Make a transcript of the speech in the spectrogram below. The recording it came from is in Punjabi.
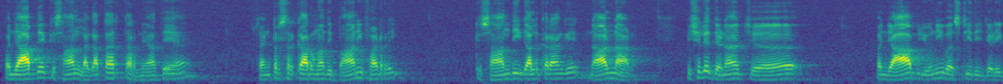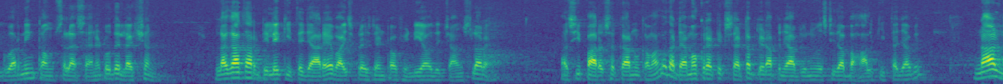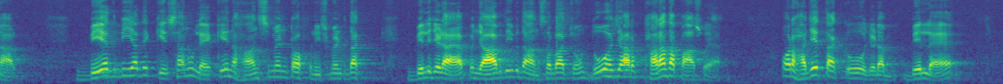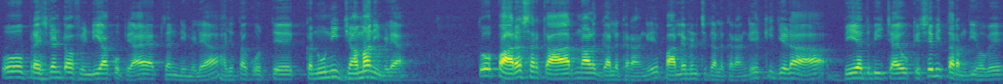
ਪੰਜਾਬ ਦੇ ਕਿਸਾਨ ਲਗਾਤਾਰ ਧਰਨਿਆਂ ਤੇ ਹੈ। ਸੈਂਟਰ ਸਰਕਾਰ ਉਹਨਾਂ ਦੀ ਬਾਹ ਨਹੀਂ ਫੜ ਰਹੀ। ਕਿਸਾਨ ਦੀ ਗੱਲ ਕਰਾਂਗੇ ਨਾਲ ਨਾਲ ਪਿਛਲੇ ਦਿਨਾਂ 'ਚ ਪੰਜਾਬ ਯੂਨੀਵਰਸਿਟੀ ਦੀ ਜਿਹੜੀ ਗਵਰਨਿੰਗ ਕਾਉਂਸਲ ਹੈ ਸੈਨੇਟ ਉਹਦੇ ਇਲੈਕਸ਼ਨ ਲਗਾਤਾਰ ਡਿਲੇ ਕੀਤੇ ਜਾ ਰਹੇ। ਵਾਈਸ ਪ੍ਰੈਜ਼ੀਡੈਂਟ ਆਫ ਇੰਡੀਆ ਉਹਦੇ ਚਾਂਸਲਰ ਹੈ। ਅਸੀਂ ਭਾਰਤ ਸਰਕਾਰ ਨੂੰ ਕਵਾਂਗੇ ਉਹਦਾ ਡੈਮੋਕ੍ਰੈਟਿਕ ਸੈਟਅਪ ਜਿਹੜਾ ਪੰਜਾਬ ਯੂਨੀਵਰਸਿਟੀ ਦਾ ਬਹਾਲ ਕੀਤਾ ਜਾਵੇ। ਨਾਲ ਨਾਲ ਬੇਅਦਬੀਆਂ ਦੇ ਕੇਸਾਂ ਨੂੰ ਲੈ ਕੇ ਐਨਹਾਂਸਮੈਂਟ ਆਫ ਪਨਿਸ਼ਮੈਂਟ ਦਾ ਬਿੱਲ ਜਿਹੜਾ ਹੈ, ਪੰਜਾਬ ਦੀ ਵਿਧਾਨ ਸਭਾ ਚੋਂ 2018 ਦਾ ਪਾਸ ਹੋਇਆ। ਔਰ ਹਜੇ ਤੱਕ ਉਹ ਜਿਹੜਾ ਬਿੱਲ ਹੈ, ਉਹ ਪ੍ਰੈਜ਼ੀਡੈਂਟ ਆਫ ਇੰਡੀਆ ਕੋ ਪਿਆ ਐਕਸ਼ਨ ਨਹੀਂ ਮਿਲਿਆ। ਹਜੇ ਤੱਕ ਉਹ 'ਤੇ ਕਾਨੂੰਨੀ ਜਾਮਾ ਨਹੀਂ ਮਿਲਿਆ। ਤੋ ਭਾਰਤ ਸਰਕਾਰ ਨਾਲ ਗੱਲ ਕਰਾਂਗੇ, ਪਾਰਲੀਮੈਂਟ 'ਚ ਗੱਲ ਕਰਾਂਗੇ ਕਿ ਜਿਹੜਾ ਬੇਅਦਬੀ, ਚਾਹੇ ਉਹ ਕਿਸੇ ਵੀ ਧਰਮ ਦੀ ਹੋਵੇ,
